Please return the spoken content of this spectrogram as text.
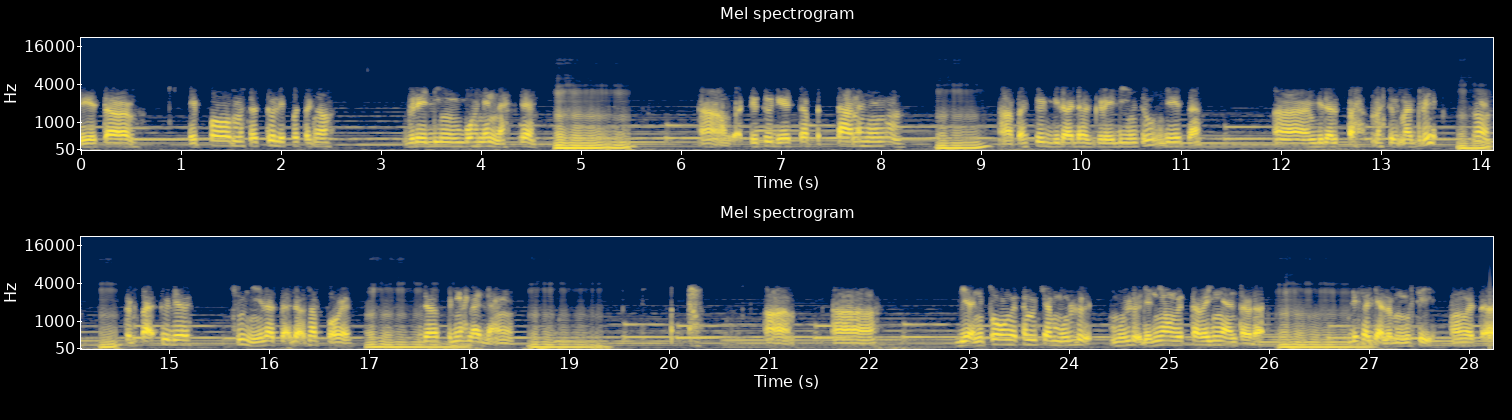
dia kata mereka masa tu mereka tengah grading buah nenas kan. Mhm. Ha, waktu tu dia kata petang lah memang. Mhm. Ha, lepas tu bila dah grading tu, dia kata uh, bila lepas masuk maghrib Mhm. kan, Mhm. tempat tu dia sunyi lah, tak ada siapa kan. Mhm. Dia tengah ladang kan. Mhm. Ha, uh, dia ni pun orang kata macam mulut mulut dia ni orang kata ringan tau tak. Mhm. Dia sajalah mengusik. Orang kata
